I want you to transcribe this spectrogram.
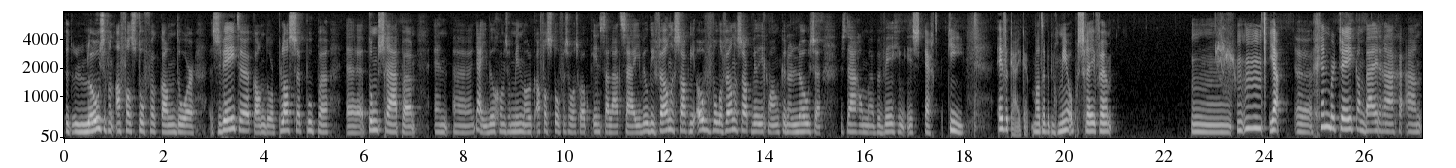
het lozen van afvalstoffen kan door zweten, kan door plassen, poepen, uh, tongschrapen. En uh, ja, je wil gewoon zo min mogelijk afvalstoffen, zoals ik ook op Insta laat zei. Je wil die vuilniszak, die overvolle vuilniszak, wil je gewoon kunnen lozen. Dus daarom uh, beweging is echt key. Even kijken, wat heb ik nog meer opgeschreven? Mm, mm, mm, ja, uh, gemberthee kan bijdragen aan.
